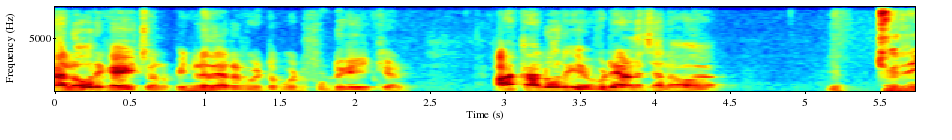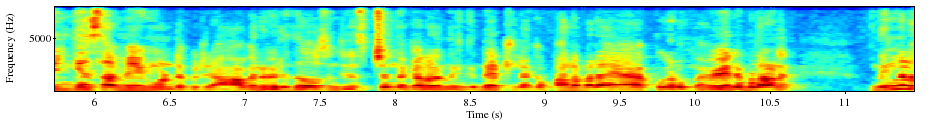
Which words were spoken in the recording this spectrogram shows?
കലോറി കഴിച്ചുകൊണ്ട് പിന്നീട് നേരെ വീട്ടിൽ പോയിട്ട് ഫുഡ് കഴിക്കുകയാണ്. ആ കലോറി എവിടെയാണ് ചിലവാകുക? ഈ ചുരുങ്ങിയ സമയം കൊണ്ട് ഇപ്പോൾ രാവിലെ ഒരു ദിവസം ജസ്റ്റ് ഒന്ന് കലോറി നിങ്ങൾക്ക് നെറ്റിലൊക്കെ പല പല ആപ്പുകളും അവൈലബിൾ ആണ്. നിങ്ങൾ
